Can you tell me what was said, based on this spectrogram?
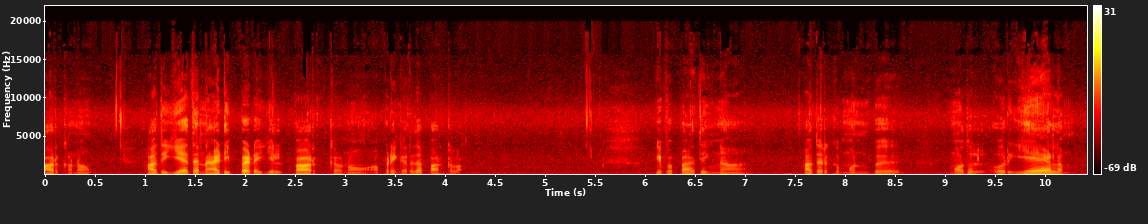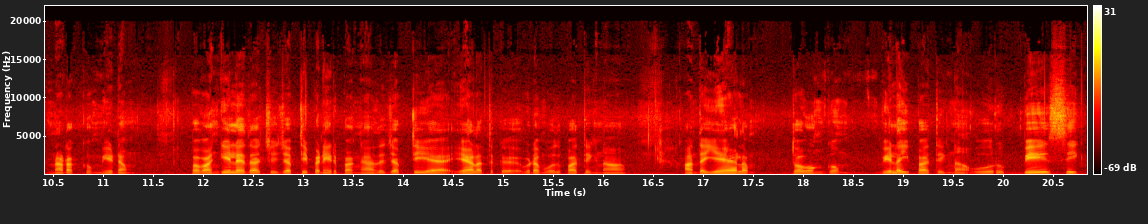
பார்க்கணும். அது எதன் அடிப்படையில் பார்க்கணும் அப்படிங்கிறத பார்க்கலாம். இப்போ பார்த்தீங்கன்னா அதற்கு முன்பு முதல் ஒரு ஏலம் நடக்கும் இடம் இப்போ வங்கியில் ஏதாச்சும் ஜப்தி பண்ணியிருப்பாங்க அந்த ஜப்தியை ஏலத்துக்கு விடும்போது பார்த்தீங்கன்னா அந்த ஏலம் துவங்கும் விலை பார்த்திங்கன்னா ஒரு பேசிக்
